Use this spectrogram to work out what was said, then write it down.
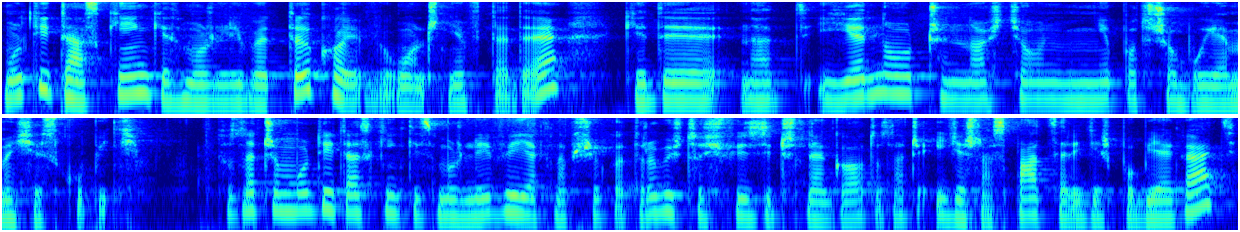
Multitasking jest możliwy tylko i wyłącznie wtedy, kiedy nad jedną czynnością nie potrzebujemy się skupić. To znaczy, multitasking jest możliwy, jak na przykład robisz coś fizycznego, to znaczy idziesz na spacer, idziesz pobiegać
